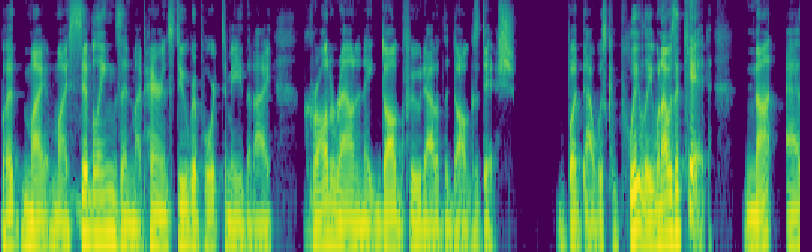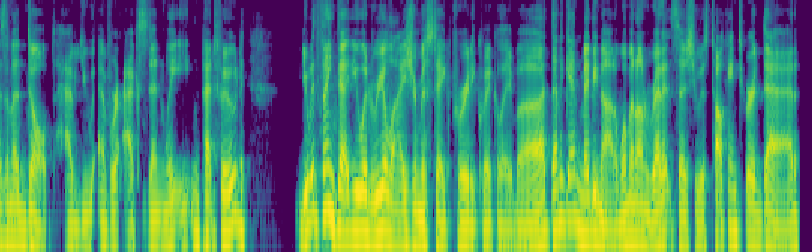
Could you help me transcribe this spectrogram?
but my my siblings and my parents do report to me that I crawled around and ate dog food out of the dog's dish. But that was completely when I was a kid, not as an adult. Have you ever accidentally eaten pet food? You would think that you would realize your mistake pretty quickly, but then again, maybe not. A woman on Reddit says she was talking to her dad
